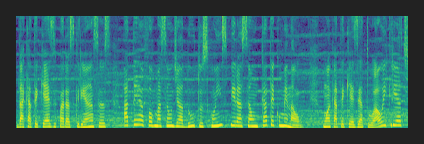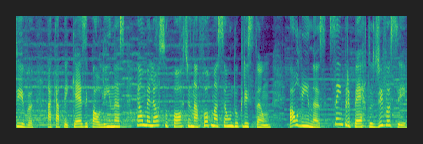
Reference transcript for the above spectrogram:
da catequese para as crianças até a formação de adultos com inspiração catecumenal. Uma catequese atual e criativa, a Catequese Paulinas é o melhor suporte na formação do cristão. Paulinas, sempre perto de você.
